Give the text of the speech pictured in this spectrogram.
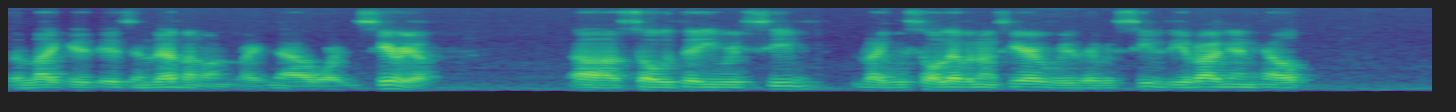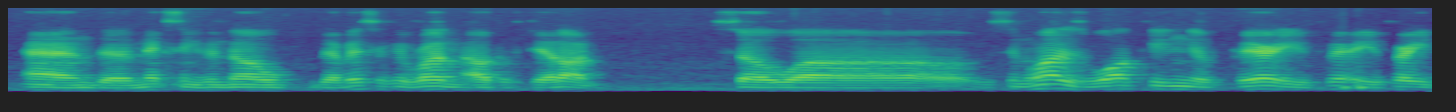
like it is in Lebanon right now or in Syria. Uh, so they received, like we saw Lebanon here, where they received the Iranian help, and uh, next thing you know, they're basically run out of Tehran. So uh, Sinwar is walking a very, very, very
